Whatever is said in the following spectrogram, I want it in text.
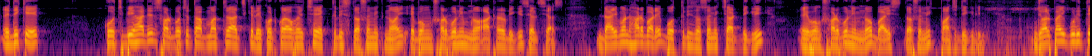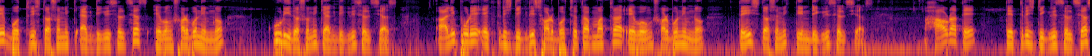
এদিকে কোচবিহারের সর্বোচ্চ তাপমাত্রা আজকে রেকর্ড করা হয়েছে একত্রিশ দশমিক নয় এবং সর্বনিম্ন আঠারো ডিগ্রি সেলসিয়াস। ডায়মন্ড হারবারে বত্রিশ দশমিক চার ডিগ্রি এবং সর্বনিম্ন বাইশ দশমিক পাঁচ ডিগ্রি। জলপাইগুড়িতে বত্রিশ দশমিক এক ডিগ্রি সেলসিয়াস এবং সর্বনিম্ন কুড়ি দশমিক এক ডিগ্রি সেলসিয়াস। আলিপুরে একত্রিশ ডিগ্রি সর্বোচ্চ তাপমাত্রা এবং সর্বনিম্ন তেইশ দশমিক তিন ডিগ্রি সেলসিয়াস। হাওড়াতে তেত্রিশ ডিগ্রি সেলসিয়াস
